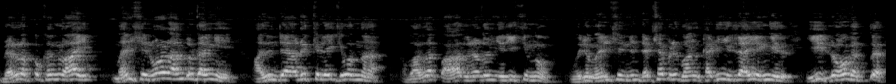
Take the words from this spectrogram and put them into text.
വെള്ളപ്പൊക്കങ്ങളായി മനുഷ്യൻ ഓടാൻ തുടങ്ങി അതിന്റെ അടുക്കിലേക്ക് വന്ന് വാതിലറിഞ്ഞിരിക്കുന്നു ഒരു മനുഷ്യനും രക്ഷപ്പെടുവാൻ കഴിയില്ല എങ്കിൽ ഈ ലോകത്ത്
